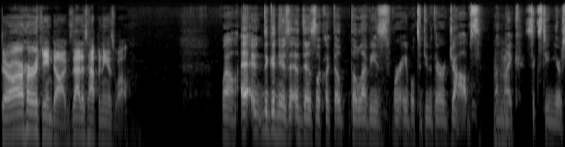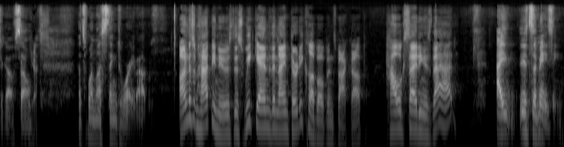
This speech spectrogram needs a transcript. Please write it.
there are hurricane dogs. That is happening as well. Well, uh, the good news it does look like the the levees were able to do their jobs, mm-hmm. unlike 16 years ago. So yes. that's one less thing to worry about. On to some happy news. This weekend, the 930 Club opens back up. How exciting is that? I it's amazing.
